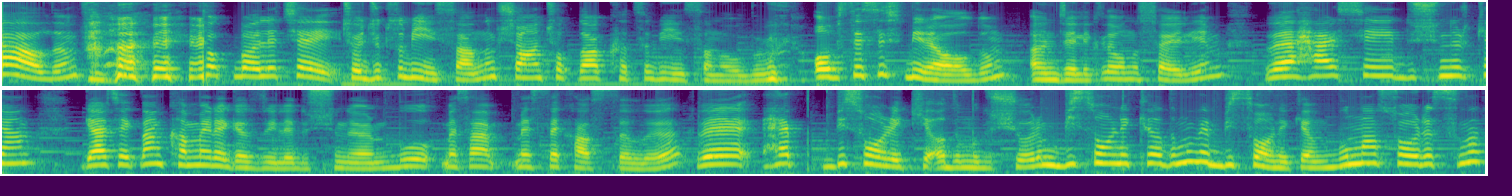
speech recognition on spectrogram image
aldım. çok böyle şey çocuksu bir insandım. Şu an çok daha katı bir insan oldum. Obsesif biri oldum. Öncelikle onu söyleyeyim. Ve her şeyi düşünürken gerçekten kamera gözüyle düşünüyorum. Bu mesela meslek hastalığı ve hep bir sonraki adımı düşüyorum. Bir sonraki adımı ve bir sonraki adımı. Bundan sonrasını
